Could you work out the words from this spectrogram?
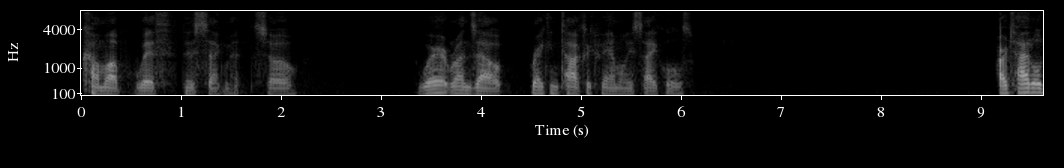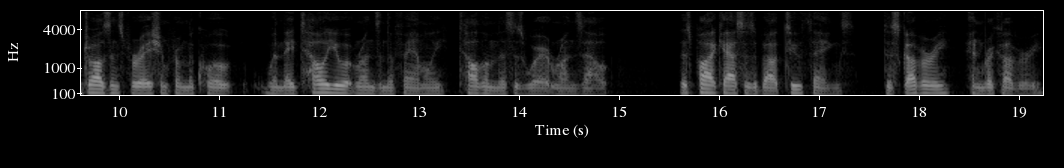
come up with this segment. So where it runs out, breaking toxic family cycles. Our title draws inspiration from the quote, When they tell you it runs in the family, tell them this is where it runs out. This podcast is about two things discovery and recovery.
